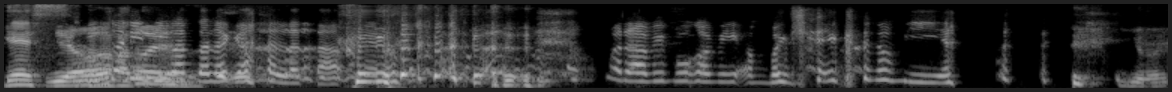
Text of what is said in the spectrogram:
yes. Minsan hindi lang talaga halata. Pero marami po kami ambag sa ekonomiya. Yun.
